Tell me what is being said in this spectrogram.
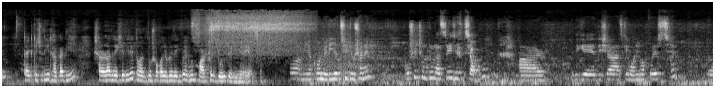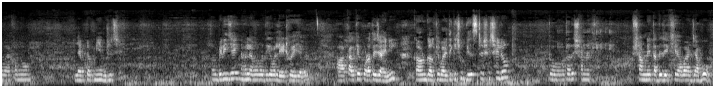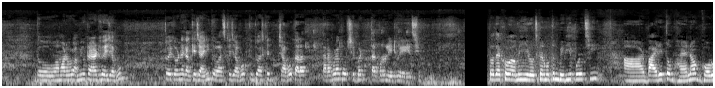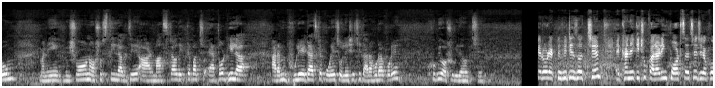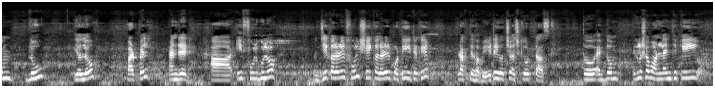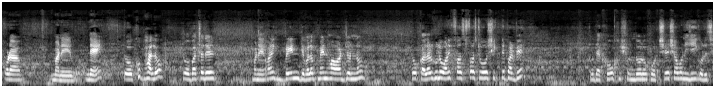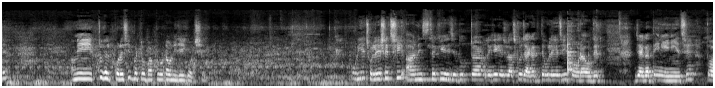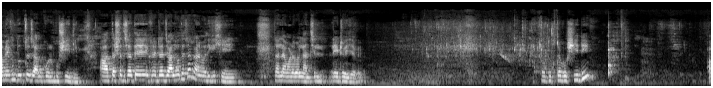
টাইট কিছু দিয়ে ঢাকা দিয়ে সারা রাত রেখে দিলে তোমার একদম সকালে উঠে দেখবে একদম পারফেক্ট দই তৈরি হয়ে গেছে। তো আমি এখন বেরিয়ে যাচ্ছি টিউশনে। অবশ্যই চুল টুল আসতেই যাব আর এদিকে দিশা আজকে মর্নিং ওয়াক করে এসছে। তো এখনও ল্যাপটপ নিয়ে বসেছে। আমি বেরিয়ে যাই, নাহলে আমার ওদিকে আবার লেট হয়ে যাবে। আর কালকে পড়াতে যাইনি, কারণ কালকে বাড়িতে কিছু গেস্ট এসেছিল, তো তাদের সামনে সামনে তাদের রেখে আবার যাব। তো আমারও, আমিও টায়ার্ড হয়ে যাব। তো এই কারণে কালকে যাইনি, তো আজকে যাব, কিন্তু আজকে যাব তারা, তাড়াহুড়া করছে বাট তারপরও লেট হয়ে গেছি। তো দেখো, আমি রোজকার মতন বেরিয়ে পড়েছি, আর বাইরে তো ভয়ানক গরম মানে ভীষণ অস্বস্তি লাগছে, আর মাছটাও দেখতে পাচ্ছ, এত ঢিলা। আর আমি ভুলে এটা আজকে পড়ে চলে এসেছি তাড়াহুড়া করে। খুবই অসুবিধা হচ্ছে। ওর অ্যাক্টিভিটিস হচ্ছে, এখানে কিছু কালারিং পটস আছে যেরকম blue yellow purple and red আর এই ফুলগুলো, যে কালারের ফুল, সেই কালারের পটেই এটাকে রাখতে হবে। এটাই হচ্ছে আজকে ওর টাস্ক তো একদম এগুলো সব অনলাইন থেকেই ওরা মানে নেয়। তো খুব ভালো। তো বাচ্চাদের মানে অনেক ব্রেন ডেভেলপমেন্ট হওয়ার জন্য। তো কালারগুলো অনেক ফার্স্ট ফার্স্ট ও শিখতে পারবে। তো দেখো কি সুন্দর ও করছে সবও নিজেই করেছে। আমি একটু হেল্প করেছি বাট ও পুরোটাও নিজেই করছে। পড়িয়ে চলে এসেছি। আর নিচ থেকে এই যে দুধটা রেখে গেছিল আজকেও জায়গা দিতে ভুলে গেছি, তো ওরা ওদের জায়গাতেই নিয়ে নিয়েছে। তো আমি এখন দুধটা জাল করে বসিয়ে দিই। আর তার সাথে সাথে এখানে এটা জাল হতে থাক, আর আমি ওদিকে খেয়ে নিই। তাহলে আমার আবার লাঞ্চে লেট হয়ে যাবে। তো দুধটা বসিয়ে দিই।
